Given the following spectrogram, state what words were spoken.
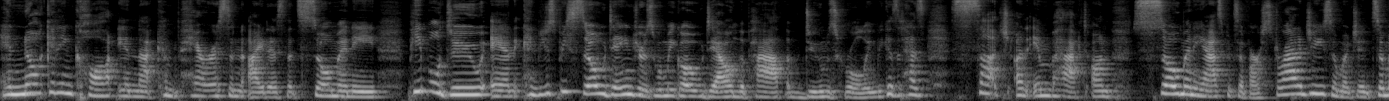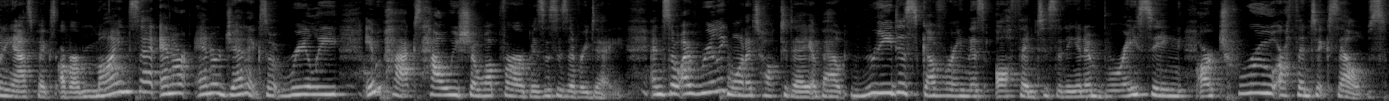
and not getting caught in that comparison comparisonitis that so many people do. And can just be so dangerous when we go down the path of doom scrolling because it has such an impact on so many aspects of our strategy, so much so many aspects of our mindset and our energetics. So it really impacts how we show up for our businesses every day. And so I really want to talk today about rediscovering this authenticity and embracing our true authentic selves.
